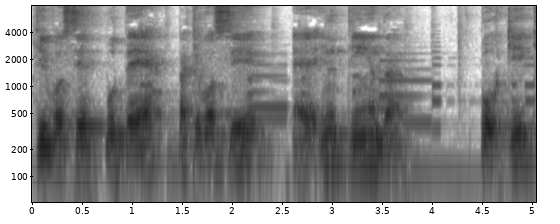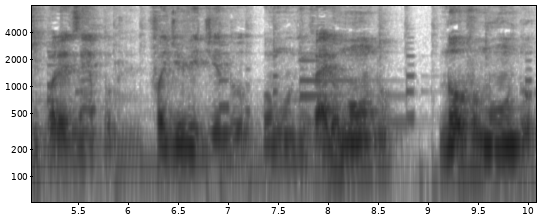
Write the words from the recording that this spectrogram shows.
que você puder, para que você é, entenda por que, que, por exemplo, foi dividido o mundo em velho mundo, novo mundo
